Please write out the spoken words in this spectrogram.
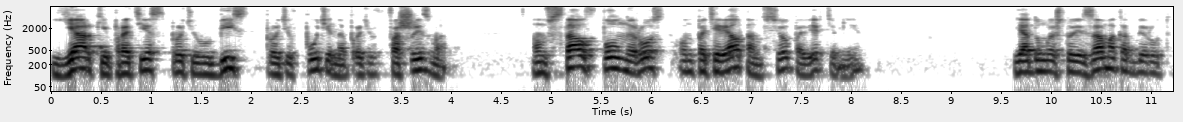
яркий протест против убийств, против Путина, против фашизма. Он встал в полный рост, он потерял там все, поверьте мне. Я думаю, что и замок отберут.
